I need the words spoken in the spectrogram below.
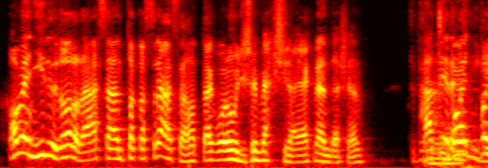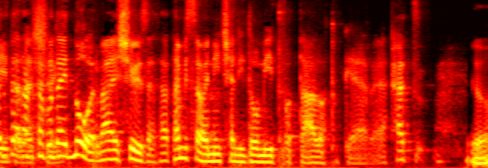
amennyi időt arra rászántak, azt rászánhatták volna úgyis, hogy megcsinálják rendesen. Hát tényleg vagy, vagy beraktak oda egy normális őzet, hát nem hiszem, hogy nincsen idomított állatuk erre. Hát... Ja.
